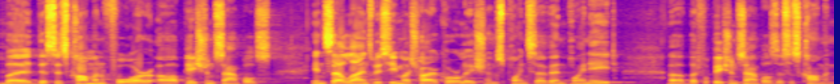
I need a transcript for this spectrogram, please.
but this is common for uh, patient samples. In cell lines, we see much higher correlations, 0.7, 0.8, uh, but for patient samples, this is common.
